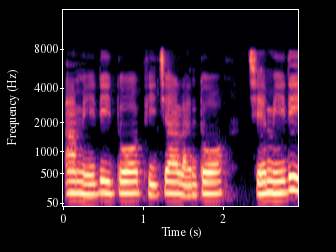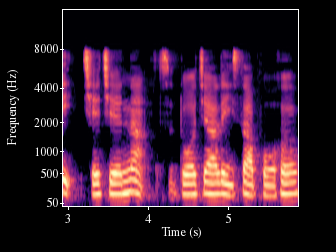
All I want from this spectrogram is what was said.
阿弥利多毗迦兰多，前弥利切切那只多迦利萨婆诃。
